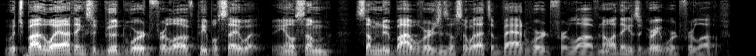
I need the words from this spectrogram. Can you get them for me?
which by the way, I think is a good word for love. People say, what, you know, some, some new Bible versions, they'll say, well, that's a bad word for love. No, I think it's a great word for love.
